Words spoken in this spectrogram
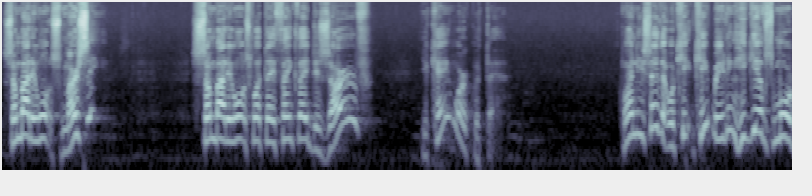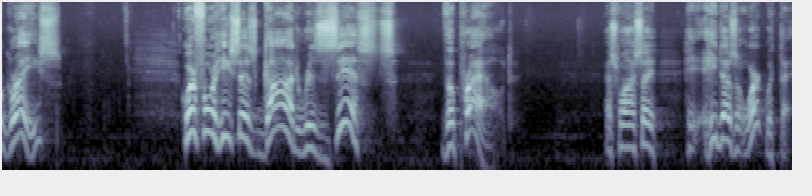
Somebody wants mercy. Somebody wants what they think they deserve. You can't work with that. Why do you say that? Well, keep, keep reading. He gives more grace. Wherefore, he says, God resists the proud. That's why I say he, he doesn't work with that.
